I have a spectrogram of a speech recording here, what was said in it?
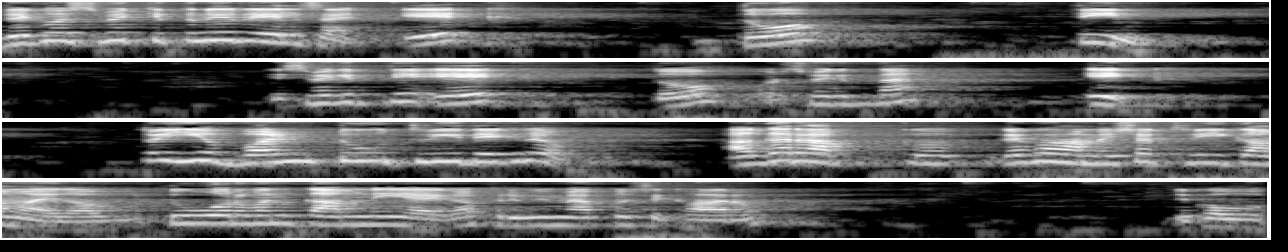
देखो इसमें कितने रेल्स हैं? एक, दो, तीन। इसमें कितनी? एक, दो, और इसमें कितना? है एक। तो ये वन टू थ्री देख रहे हो? अगर आपको, देखो हमेशा थ्री काम आएगा। टू और वन काम नहीं आएगा, फिर भी मैं आपको सिखा रहा हूँ। देखो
